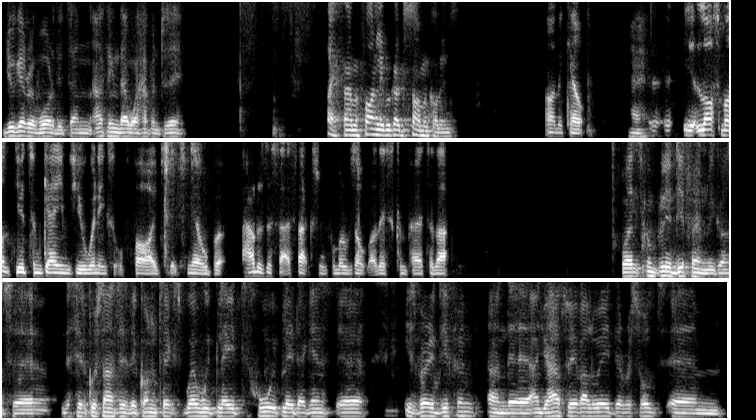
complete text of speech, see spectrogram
you get rewarded, and I think that will happen today. Thanks, Sam. And finally, we'll go to Simon Collins. Hi, Mikel. Hi. Uh, last month you had some games you were winning sort of five, six nil, but how does the satisfaction from a result like this compare to that? Well, it's completely different because uh, the circumstances, the context, where we played, who we played against, uh, is very different, and uh, and you have to evaluate the result um,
